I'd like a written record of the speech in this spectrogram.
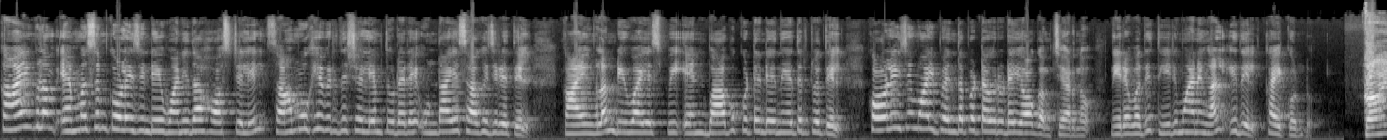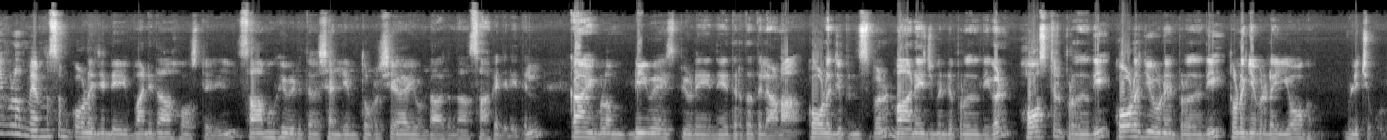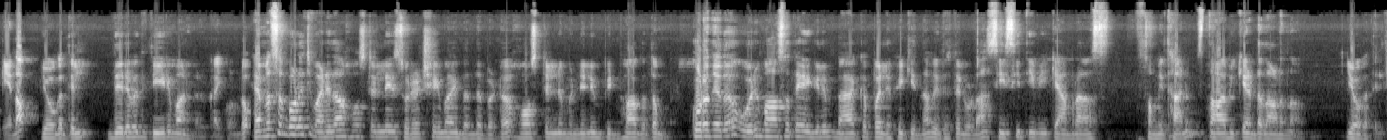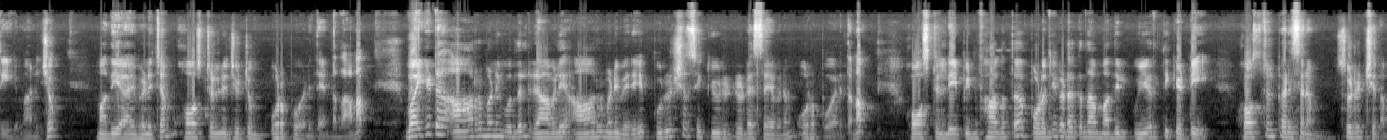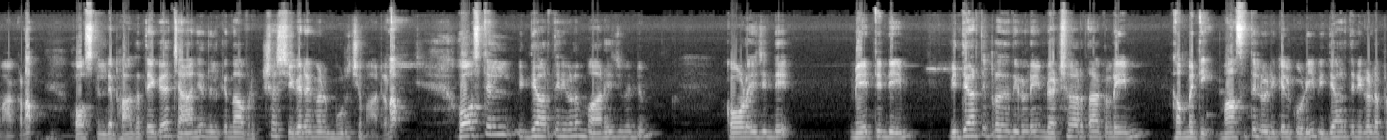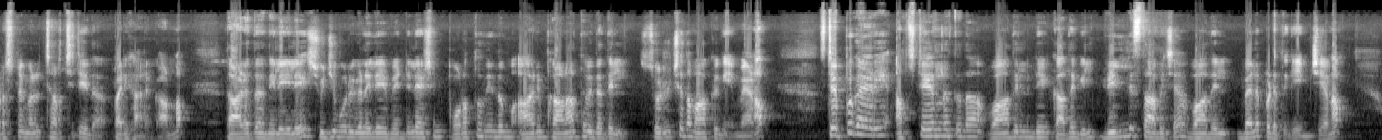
Kayamkulam M S M കോളേജിന്റെ വനിതാ ഹോസ്റ്റലിൽ സാമൂഹ്യവിരുദ്ധ ശല്യം തുടരെ ഉണ്ടായ സാഹചര്യത്തിൽ കായംകുളം ഡിവൈഎസ്പി എൻ ബാബുക്കുട്ടന്റെ നേതൃത്വത്തിൽ കോളേജുമായി ബന്ധപ്പെട്ടവരുടെ യോഗം ചേർന്നു. നിരവധി തീരുമാനങ്ങൾ ഇതിൽ കൈക്കൊണ്ടു. കായംകുളം എം എസ് എം കോളേജിന്റെ വനിതാ ഹോസ്റ്റലിൽ സാമൂഹ്യവിരുദ്ധ ശല്യം തുടർച്ചയായി ഉണ്ടാകുന്ന സാഹചര്യത്തിൽ കായംകുളം ഡിവൈഎസ്പിയുടെ നേതൃത്വത്തിലാണ് കോളേജ് പ്രിൻസിപ്പൽ മാനേജ്മെന്റ് പ്രതിനിധികൾ ഹോസ്റ്റൽ പ്രതിനിധി കോളേജ് യൂണിയൻ പ്രതിനിധി തുടങ്ങിയവരുടെ യോഗം വിളിച്ചുകൂട്ടിയത്. യോഗത്തിൽ നിരവധി തീരുമാനങ്ങൾ കൈക്കൊണ്ടു. എം കോളേജ് വനിതാ ഹോസ്റ്റലിലെ സുരക്ഷയുമായി ബന്ധപ്പെട്ട് ഹോസ്റ്റലിന് മുന്നിലും പിൻഭാഗത്തും കുറഞ്ഞത് ഒരു മാസത്തെയെങ്കിലും ബാക്കപ്പ് ലഭിക്കുന്ന വിധത്തിലുള്ള സി ക്യാമറാസ് സംവിധാനം സ്ഥാപിക്കേണ്ടതാണെന്ന് യോഗത്തിൽ തീരുമാനിച്ചു. മതിയായ വെളിച്ചം ഹോസ്റ്റലിന് ചുറ്റും ഉറപ്പുവരുത്തേണ്ടതാണ്. വൈകിട്ട് ആറു മണി മുതൽ രാവിലെ ആറു മണി വരെ പുരുഷ സെക്യൂരിറ്റിയുടെ സേവനം ഉറപ്പുവരുത്തണം. ഹോസ്റ്റലിന്റെ പിൻഭാഗത്ത് പൊളിഞ്ഞു കിടക്കുന്ന മതിൽ ഉയർത്തിക്കെട്ടി ഹോസ്റ്റൽ പരിസരം സുരക്ഷിതമാക്കണം. ഹോസ്റ്റലിന്റെ ഭാഗത്തേക്ക് ചാഞ്ഞു നിൽക്കുന്ന വൃക്ഷശിഖരങ്ങൾ മുറിച്ചു മാറ്റണം. ഹോസ്റ്റൽ വിദ്യാർത്ഥിനികളും മാനേജ്മെന്റും കോളേജിന്റെ മേറ്റിന്റെയും വിദ്യാർത്ഥി പ്രതിനിധികളുടെയും രക്ഷകർത്താക്കളുടെയും കമ്മിറ്റി മാസത്തിൽ ഒരിക്കൽ കൂടി വിദ്യാർത്ഥിനികളുടെ പ്രശ്നങ്ങൾ ചർച്ച ചെയ്ത് പരിഹാരം കാണണം. താഴത്തെ നിലയിലെ ശുചിമുറികളിലെ വെന്റിലേഷൻ പുറത്തുനിന്നും ആരും കാണാത്ത വിധത്തിൽ സുരക്ഷിതമാക്കുകയും വേണം. സ്റ്റെപ്പ് കയറി അപ്സ്റ്റെയറിലെത്തുന്ന വാതിലിന്റെ കഥകിൽ ഗ്രില്ല് സ്ഥാപിച്ച് വാതിൽ ബലപ്പെടുത്തുകയും ചെയ്യണം.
